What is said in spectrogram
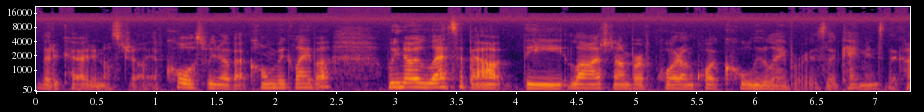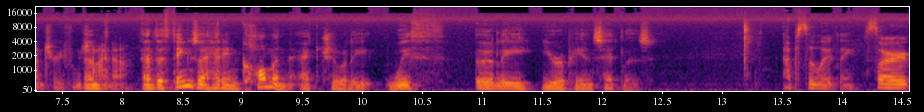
that occurred in Australia. Of course, we know about convict labour. We know less about the large number of quote unquote coolie labourers that came into the country from and, China. And the things they had in common, actually, with early European settlers. Absolutely. So,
